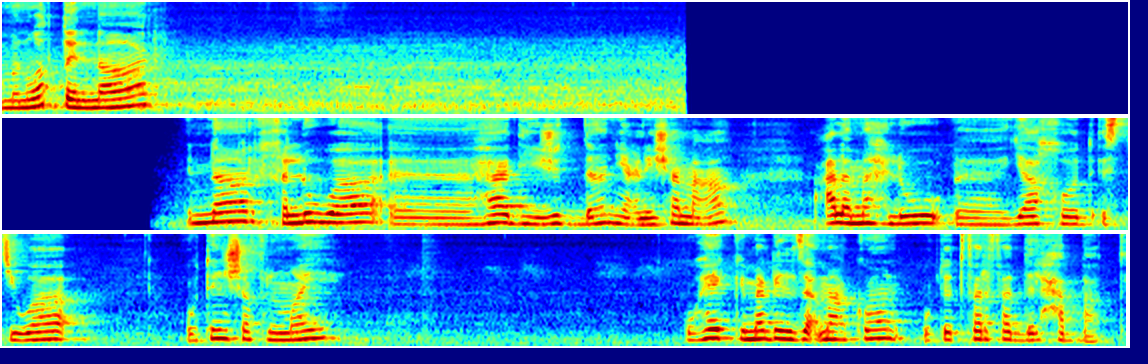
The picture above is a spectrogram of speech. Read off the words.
وبنوطي النار. النار خلوها هادية جدا يعني شمعة على مهله ياخد استواء وتنشف المي. وهيك ما بيلزق معكم وبتتفرفد الحبات.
